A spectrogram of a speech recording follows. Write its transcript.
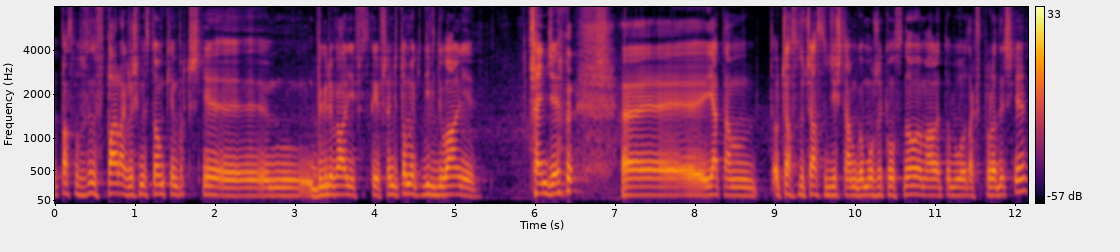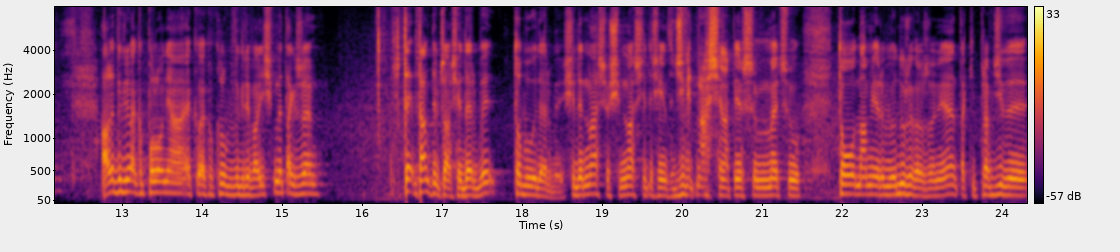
e, pasmo sukcesów w parach, żeśmy z Tomkiem praktycznie e, mm, wygrywali wszystko i wszędzie. Tomek indywidualnie wszędzie. E, Ja tam od czasu do czasu gdzieś tam go może kąsnąłem, ale to było tak sporadycznie. Ale wygrywa jako Polonia, jako, jako klub wygrywaliśmy, także w, te, w tamtym czasie derby to były derby. 17, 18 tysięcy, 19 na pierwszym meczu. To na mnie robiło duże wrażenie. Taki prawdziwy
